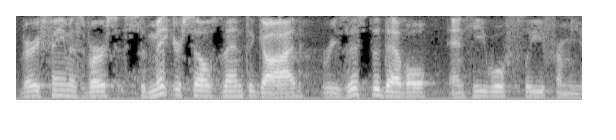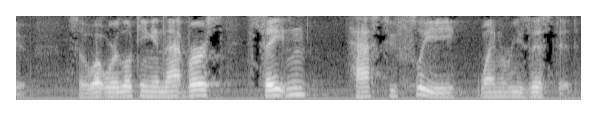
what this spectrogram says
Very famous verse Submit yourselves then to God, resist the devil, and he will flee from you. So, what we're looking in that verse, Satan has to flee when resisted.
